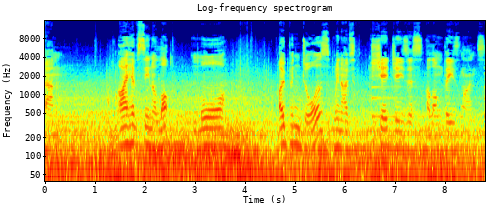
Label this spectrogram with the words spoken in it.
um, I have seen a lot more open doors when I've shared Jesus along these lines.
